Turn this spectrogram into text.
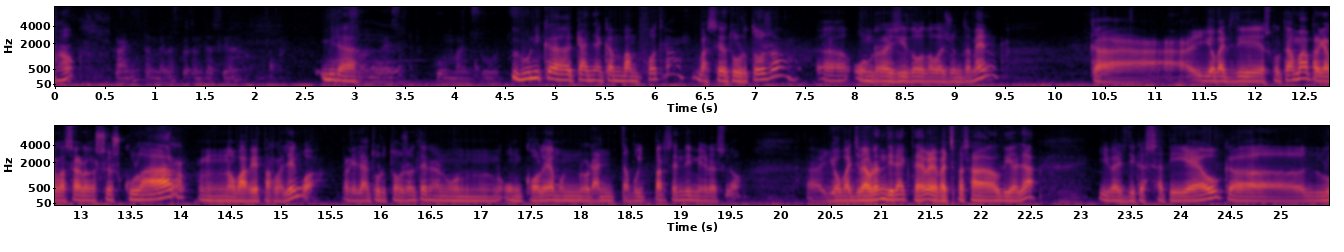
No? Canya també les presentacions? Mira? L'única canya que em van fotre va ser a Tortosa, eh, un regidor de l'Ajuntament, que jo vaig dir, escolteu-me, perquè la segregació escolar no va bé per la llengua, perquè allà a Tortosa tenen un, un col·le amb un 98% d'immigració. Eh, jo ho vaig veure en directe, eh, perquè vaig passar el dia allà i vaig dir que sapigueu que el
